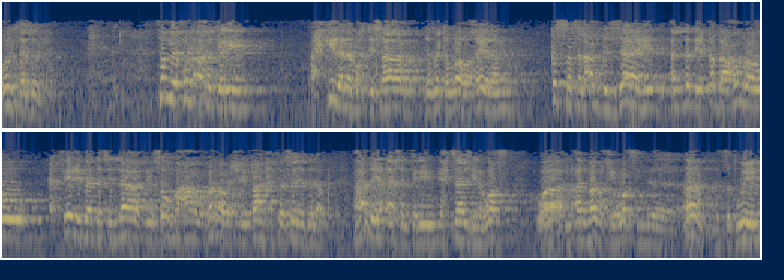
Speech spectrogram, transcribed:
أنثى زوجها. ثم يقول الأخ الكريم أحكي لنا باختصار جزاك الله خيرا قصة العبد الزاهد الذي قضى عمره في عبادة الله في صومعة وغره الشيطان حتى سجد له. هذا يا أخي الكريم يحتاج إلى وقت والآن ما بقي وقت للتطويل.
